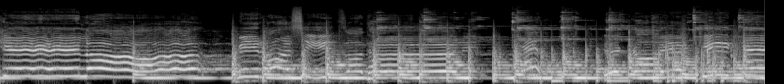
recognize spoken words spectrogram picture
केला मिराशीचा धनी. जय. एकाएकी केला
